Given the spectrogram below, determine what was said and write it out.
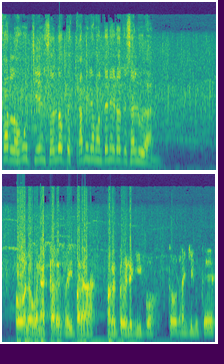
Carlos Bucci, Enzo López, Camila Montenegro te saludan. Hola, buenas tardes ahí para, para todo el equipo. ¿Todo tranquilo ustedes?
